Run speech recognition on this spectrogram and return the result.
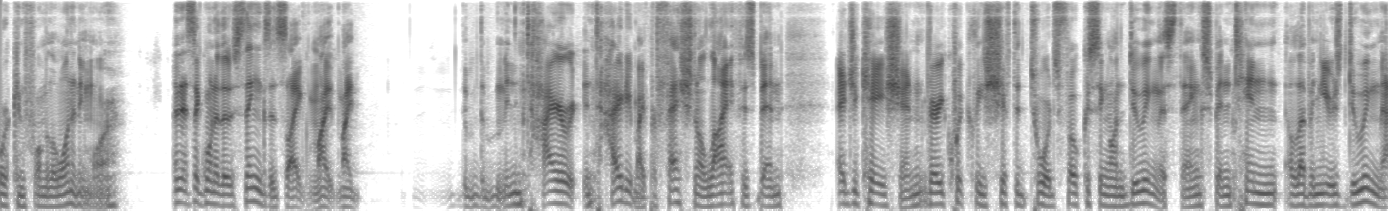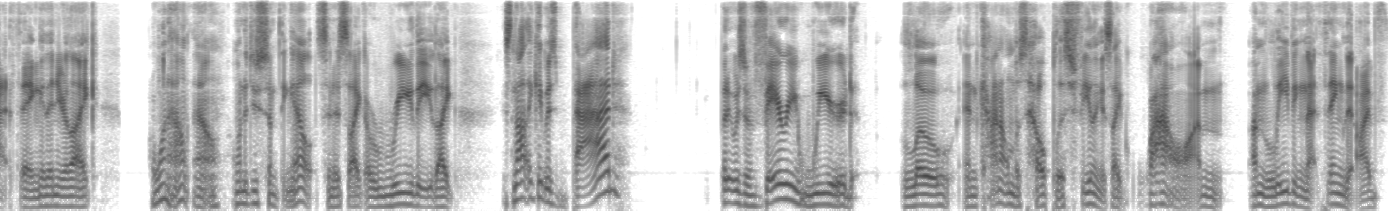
work in Formula 1 anymore. And it's like one of those things it's like my my the, the entire entirety of my professional life has been education very quickly shifted towards focusing on doing this thing spend 10 11 years doing that thing and then you're like i want out now i want to do something else and it's like a really like it's not like it was bad but it was a very weird low and kind of almost helpless feeling it's like wow i'm i'm leaving that thing that i've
